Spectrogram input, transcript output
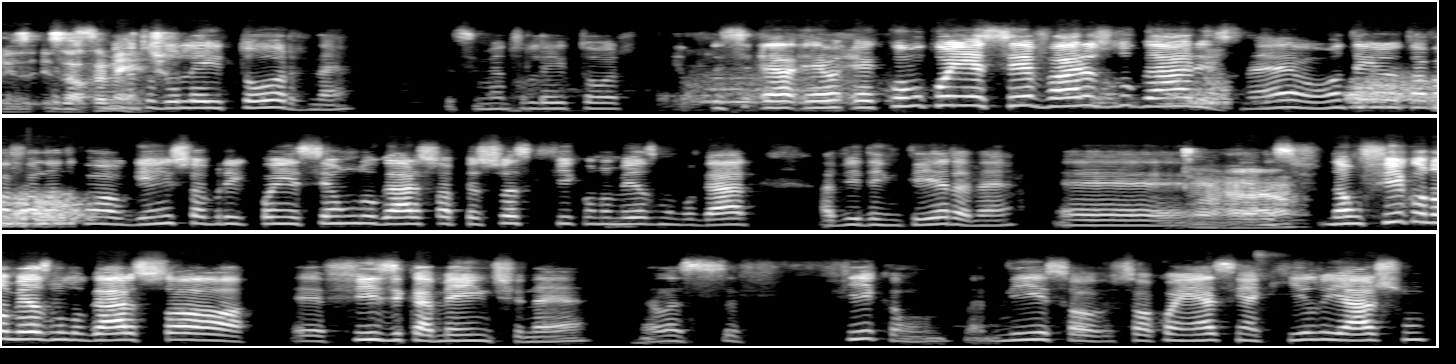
Exatamente. do leitor, né? Crescimento leitor. É, é, é, como conhecer vários lugares, né? Ontem eu estava falando com alguém sobre conhecer um lugar, só pessoas que ficam no mesmo lugar a vida inteira, né? É, uhum. Elas não ficam no mesmo lugar só é, fisicamente, né? Elas ficam ali, só, só conhecem aquilo e acham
